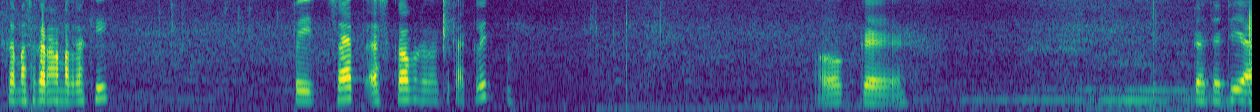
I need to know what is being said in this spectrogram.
Kita masukkan alamat lagi. Pchat escom kita klik. Oke. Udah jadi ya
